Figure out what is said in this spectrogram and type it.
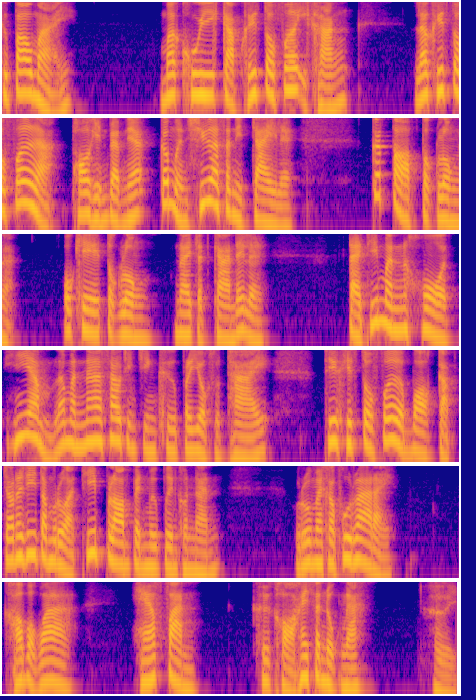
คือเป้าหมาย มาคุยกับคริสโตเฟอร์อีกครั้ง แล้วคริสโตเฟอร์อะ พอเห็นแบบเนี้ยก็เหมือนเชื่อสนิทใจเลย ก็ตอบตกลงอะ โอเค ตกลงนายจัดการได้เลย แต่ที่มันโหดเหี้ยมแล้วมันน่าเศร้าจริง ๆ คือประโยคสุดท้าย ที่คริสโตเฟอร์บอกกับเจ้าหน้าที่ตำรวจที่ปลอมเป็นมือปืนคนนั้น รู้ไหมเขาพูดว่าอะไร เขาบอกว่า have fun คือขอให้สนุกนะ เฮ้ย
